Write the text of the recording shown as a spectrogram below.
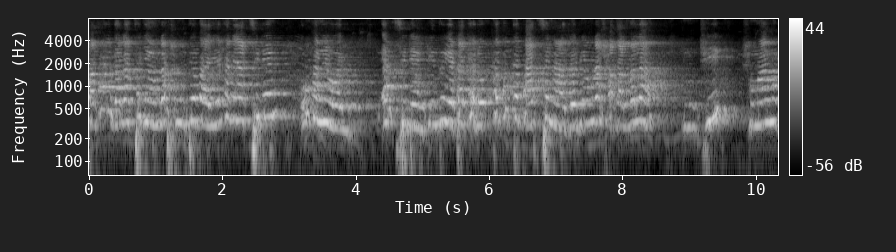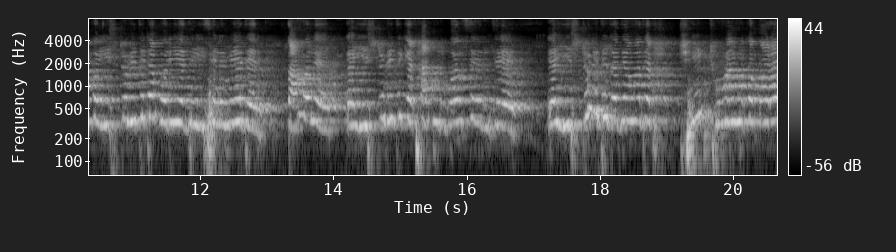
সকালবেলা থেকে আমরা শুনতে পাই, এখানে অ্যাক্সিডেন্ট ওখানে ওই অ্যাক্সিডেন্ট কিন্তু এটাকে রক্ষা করতে পারছে না। যদি আমরা সকালবেলা ঠিক সময় মতো ইষ্টভীতিটা করিয়ে দিই ছেলে মেয়েদের, তাহলে এই ইষ্টভীতিকে ঠাকুর বলছেন যে, এই ইষ্টভীতি যদি আমাদের ঠিক সময় মতো করা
